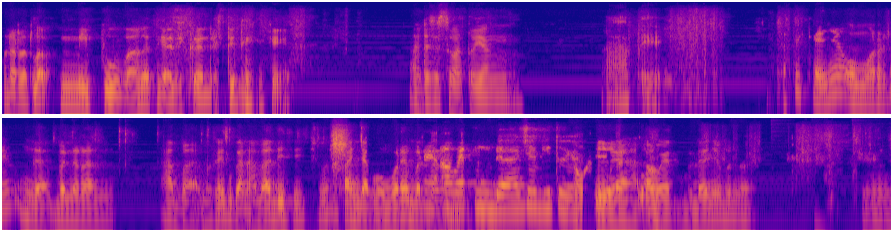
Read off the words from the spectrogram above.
menurut lo nipu banget nggak sih clandestine kayak ada sesuatu yang apa ya? Tapi kayaknya umurnya nggak beneran abadi, maksudnya bukan abadi sih, cuman panjang umurnya Kayak bener. awet muda aja gitu ya. Oh, Iya, awet mudanya bener. Hmm.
